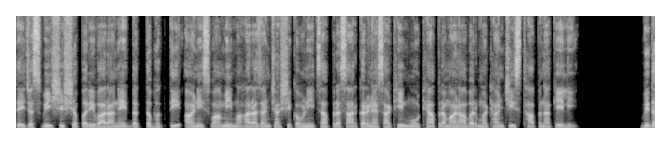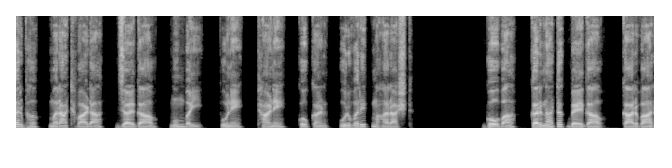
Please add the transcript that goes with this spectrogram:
तेजस्वी शिष्य परिवाराने दत्तभक्ती आणि स्वामी महाराजांच्या शिकवणीचा प्रसार करण्यासाठी मोठ्या प्रमाणावर मठांची स्थापना केली. विदर्भ मराठवाडा जळगाव मुंबई पुणे ठाणे कोकण उर्वरित महाराष्ट्र गोवा कर्नाटक, बेळगाव, कारवार,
